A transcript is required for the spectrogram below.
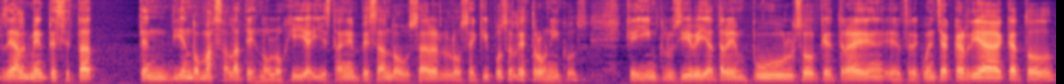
realmente se está tendiendo más a la tecnología y están empezando a usar los equipos electrónicos, que inclusive ya traen pulso, que traen eh, frecuencia cardíaca, todo.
